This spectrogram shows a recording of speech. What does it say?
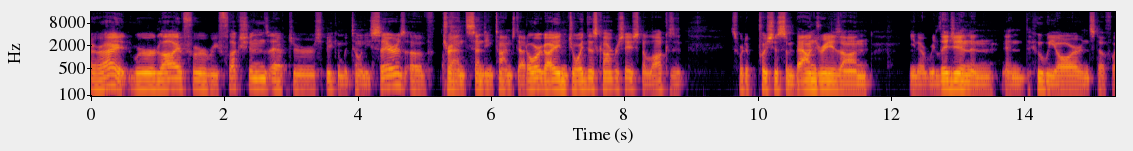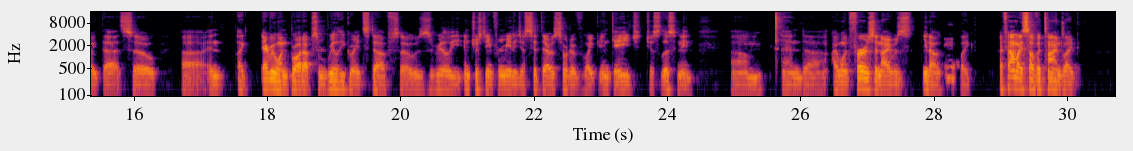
All right, we're live for reflections after speaking with Tony Sayers of transcendingtimes.org. I enjoyed this conversation a lot because it sort of pushes some boundaries on, you know, religion and and who we are and stuff like that. So, uh, and like everyone brought up some really great stuff. So it was really interesting for me to just sit there. I was sort of like engaged, just listening. Um, and uh, I went first, and I was, you know, like I found myself at times like,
